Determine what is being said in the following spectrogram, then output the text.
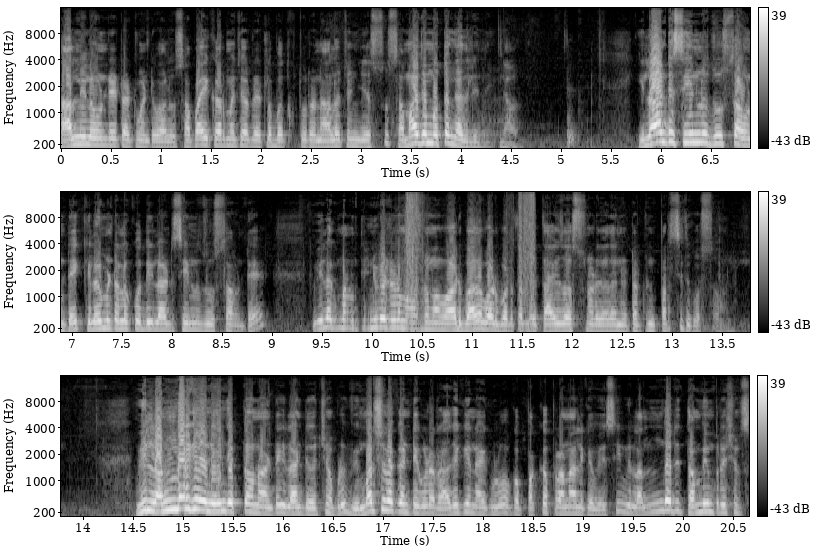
కాలనీలో ఉండేటటువంటి వాళ్ళు సఫాయి కర్మచారులు ఎట్లా బతుకుతారు అని ఆలోచన చేస్తూ సమాజం మొత్తం కదిలింది. ఇలాంటి సీన్లు చూస్తూ ఉంటే కిలోమీటర్ల కొద్ది ఇలాంటి సీన్లు చూస్తూ ఉంటే వీళ్ళకి మనం తిండి పెట్టడం అవసరమా? వాడు బాధ వాడు పడతాడు తాగి వస్తున్నాడు కదా అనేటటువంటి పరిస్థితికి వస్తామని వీళ్ళందరికీ నేను ఏం చెప్తా ఉన్నా అంటే ఇలాంటివి వచ్చినప్పుడు విమర్శల కంటే కూడా రాజకీయ నాయకులు ఒక పక్క ప్రణాళిక వేసి వీళ్ళందరి తమ్ ఇంప్రెషన్స్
